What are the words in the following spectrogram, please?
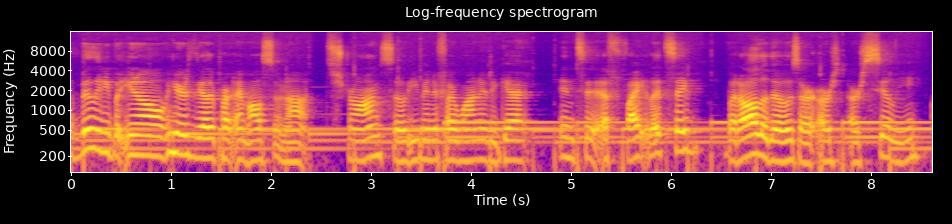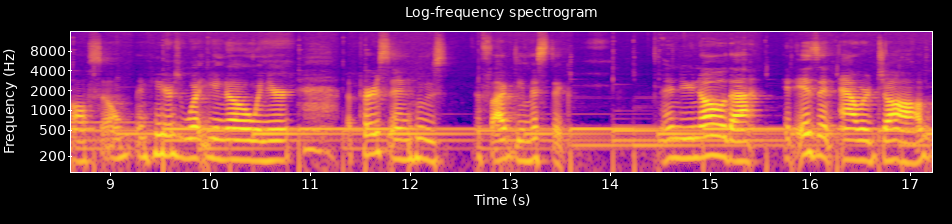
ability but you know here's the other part. I'm also not strong so even if i wanted to get into a fight, let's say, but all of those are, are, are silly also. And here's what you know when you're a person who's a 5D mystic and you know that it isn't our job,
